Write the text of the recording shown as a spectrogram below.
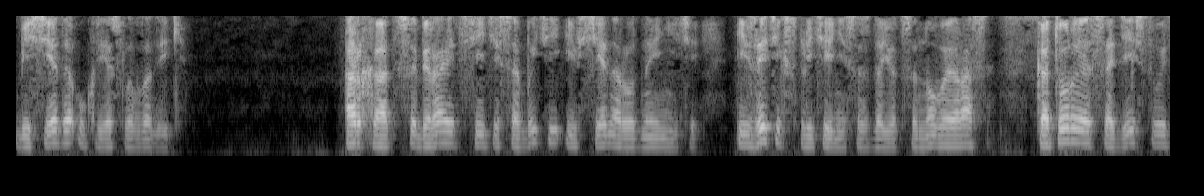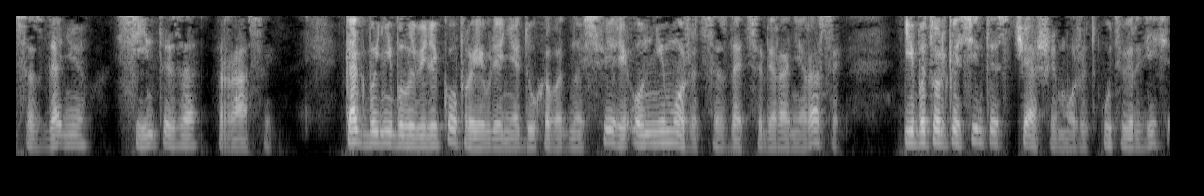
Беседа у кресла владыки. Архат собирает сети событий и все народные нити. Из этих сплетений создается новая раса, которая содействует созданию синтеза расы. Как бы ни было велико проявление духа в одной сфере, он не может создать собирание расы, ибо только синтез чаши может утвердить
